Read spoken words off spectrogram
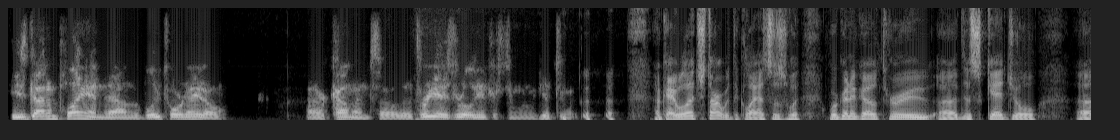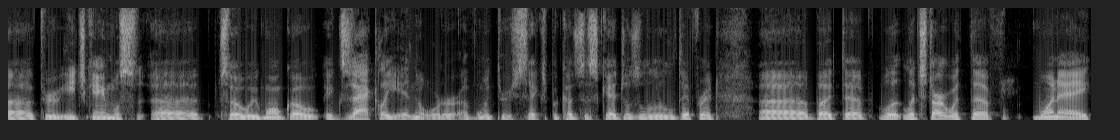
he's got them playing down the Blue Tornado are coming. So the 3A is really interesting when we get to it. okay, well, let's start with the classes. We're going to go through uh, the schedule uh, through each game. We'll, uh, so we won't go exactly in the order of one through six because the schedule is a little different. Uh, but let's start with the 1A,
